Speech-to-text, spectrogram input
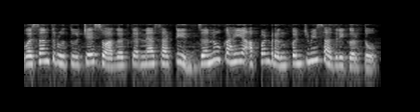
वसंत ऋतूचे स्वागत करण्यासाठी जणू काही आपण रंगपंचमी साजरी करतो.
